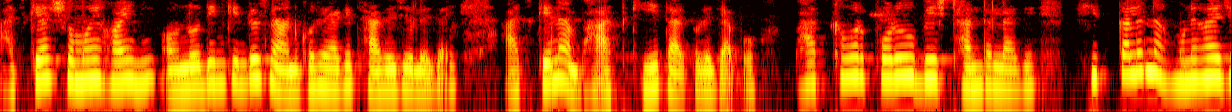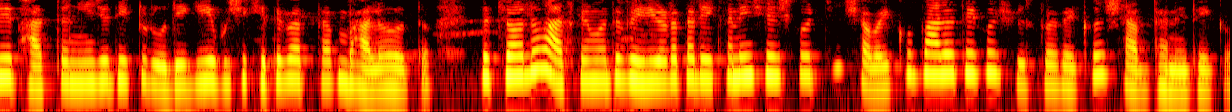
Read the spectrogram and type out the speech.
আজকে আর সময় হয়নি, অন্যদিন কিন্তু স্নান করে আগে ছাদে চলে যাই। আজকে না ভাত খেয়ে তারপরে যাব। ভাত খাওয়ার পরেও বেশ ঠান্ডা লাগে। শীতকালে না মনে হয় যে ভাতটা নিয়ে যদি একটু রোদে গিয়ে বসে খেতে পারতাম, ভালো হতো। তো চলো আজকের মতো ভিডিওটা তাহলে এখানেই শেষ করছি। সবাই খুব ভালো থেকো, সুস্থ থেকো, সাবধানে থেকো।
